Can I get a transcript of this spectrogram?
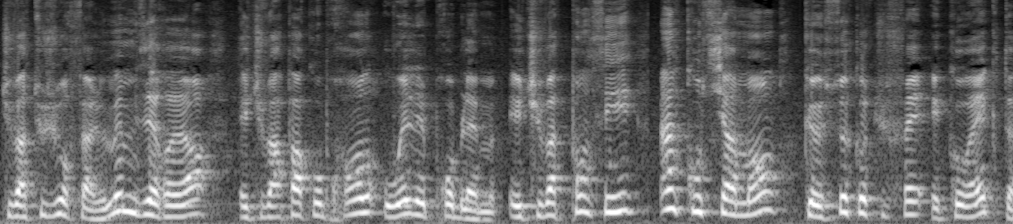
tu vas toujours faire les mêmes erreurs et tu vas pas comprendre où est le problème. Et tu vas penser inconsciemment que ce que tu fais est correct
